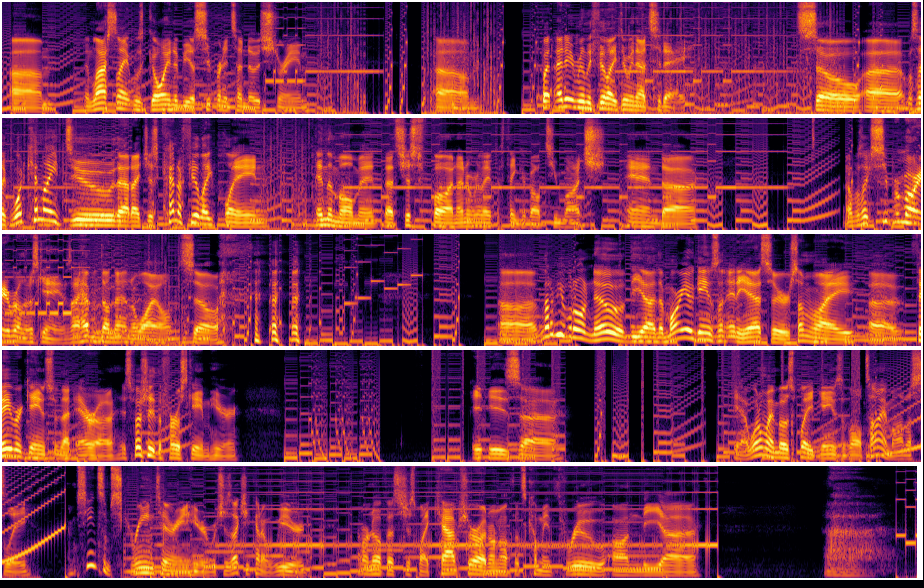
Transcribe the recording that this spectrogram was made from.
Um, and last night was going to be a Super Nintendo stream. Um, but I didn't really feel like doing that today. So, uh, I was like, what can I do that I just kind of feel like playing in the moment that's just fun, I don't really have to think about too much, and, uh, I was like, Super Mario Brothers games! I haven't done that in a while, so... Uh, a lot of people don't know the uh, the Mario games on NES are some of my uh, favorite games from that era, especially the first game here. It is, uh, yeah, one of my most played games of all time, honestly. I'm seeing some screen tearing here, which is actually kind of weird. I don't know if that's just my capture. I don't know if that's coming through on the, uh,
